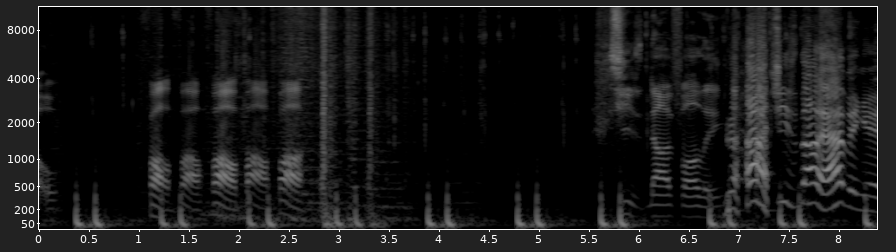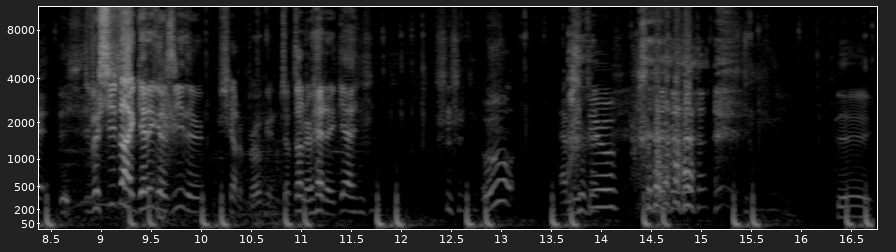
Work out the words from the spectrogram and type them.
Uh oh. Fall, fall, fall, fall, fall. She's not falling. She's not having it. But she's not getting us either. She got it broken. Jumped on her head again. Ooh, and me too. Dig.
